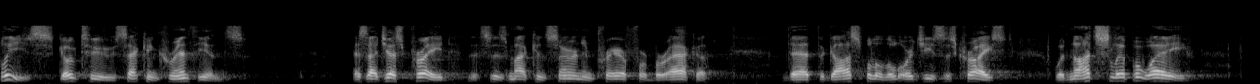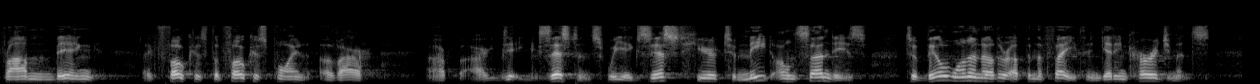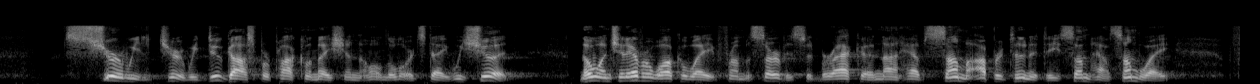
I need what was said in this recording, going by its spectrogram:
Please go to 2 Corinthians. As I just prayed, this is my concern and prayer for Baraka, that the gospel of the Lord Jesus Christ would not slip away from being a focus, the focus point of our, our, our existence. We exist here to meet on Sundays to build one another up in the faith and get encouragements. Sure, we, sure, we do gospel proclamation on the Lord's Day. We should. No one should ever walk away from a service at Baraka and not have some opportunity, somehow, some way,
